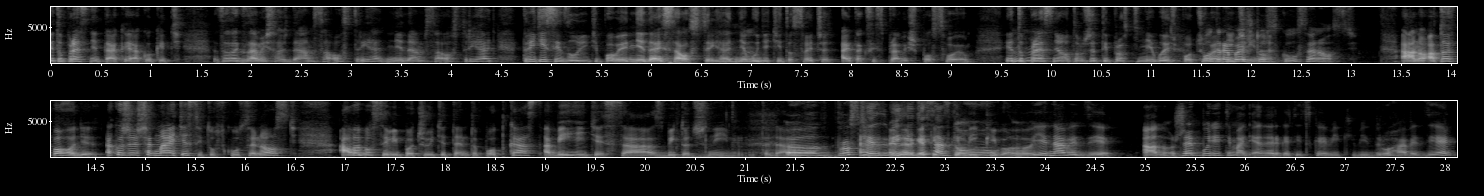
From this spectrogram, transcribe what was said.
je to presne také, ako keď sa tak zamýšľaš, dám sa ostrihať, nedám sa ostrihať. 3000 ľudí ti povie, nedaj sa ostrihať, nebude ti to svedčať, aj tak si spravíš po svojom. Je to presne o tom, že ty proste nebudeš počúvať Potrebuješ nič tú iné. skúsenosť. Áno, a to je v pohode. Akože však majte si tú skúsenosť, alebo si vypočujte tento podcast a vyhnite sa zbytočným, teda... Uh, proste vyhnite sa tomu. výkyvom. Uh, jedna vec je, áno, že budete mať energetické výkyvy. Druhá vec je,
